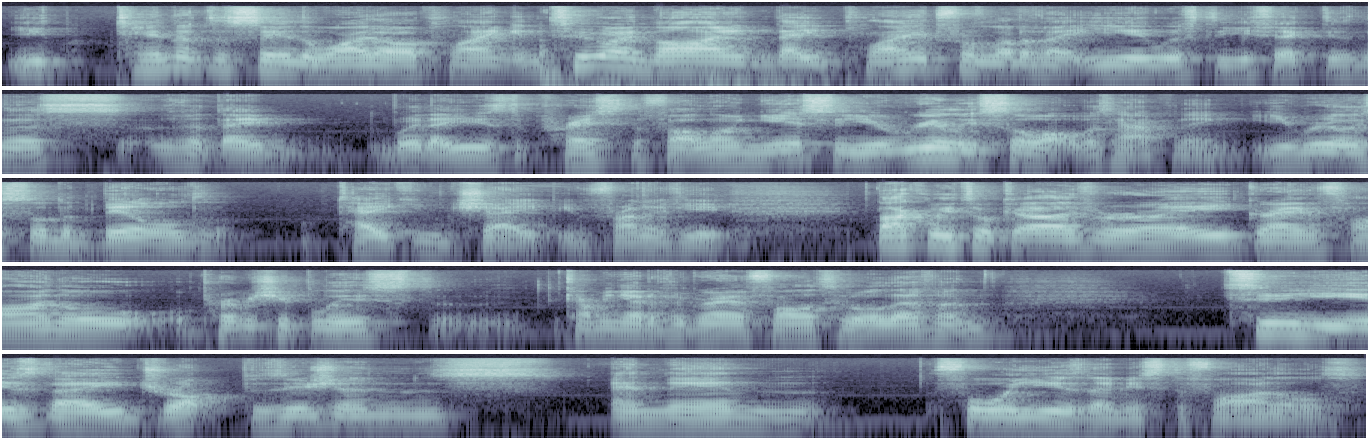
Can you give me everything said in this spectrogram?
You tended to see the way they were playing. In 209, they played for a lot of that year with the effectiveness that they where they used the press the following year. So you really saw what was happening. You really saw the build taking shape in front of you. Buckley took over a grand final premiership list coming out of a grand final 211. Two years they dropped positions, and then four years they missed the finals.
